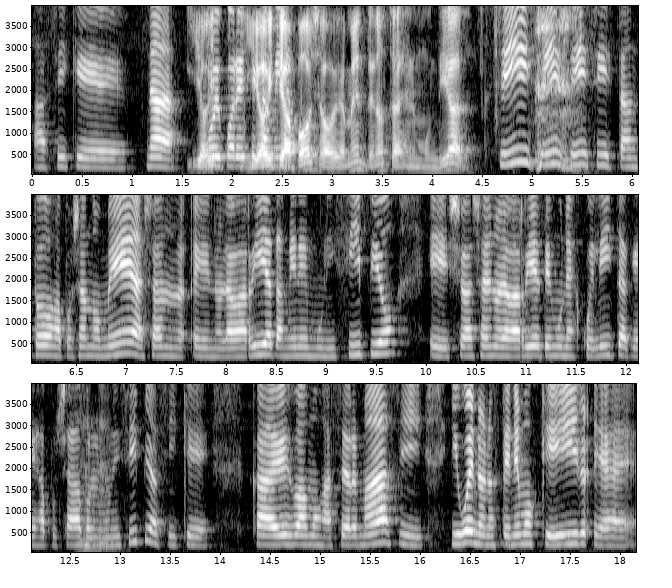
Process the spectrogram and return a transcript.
Así que nada, y hoy, voy por ese Y hoy te apoya, obviamente, ¿no? Estás en el Mundial. Sí, sí, sí, sí, están todos apoyándome, allá en, Olavarría, también el municipio. Eh, yo allá en Olavarría tengo una escuelita que es apoyada por el municipio, así que cada vez vamos a hacer más y, bueno, nos tenemos que ir eh,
